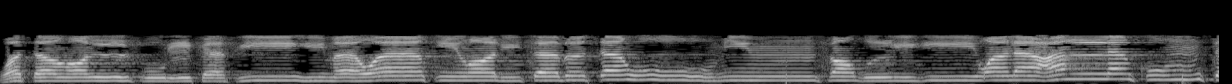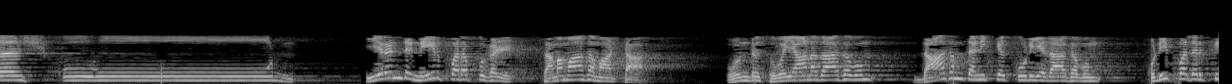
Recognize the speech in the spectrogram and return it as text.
وَتَرَى الْفُلْكَ فِيهِ مَوَاخِرَ لِتَبْتَغُوا مِنْ فَضْلِهِ وَلَعَلَّكُمْ تَشْكُرُونَ இரண்டு நீர்ப்பரப்புகள் சமமாக மாட்டா ஒன்று சுவையானதாகவும் தாகம் தணிக்கக்கூடியதாகவும் குடிப்பதற்கு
